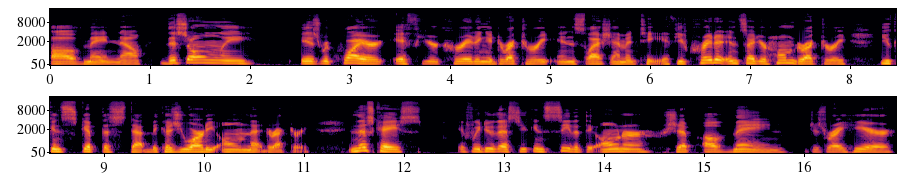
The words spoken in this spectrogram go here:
of main. Now this only is required if you're creating a directory in slash mnt. If you've created inside your home directory, you can skip this step because you already own that directory. In this case, if we do this, you can see that the ownership of main, which is right here,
